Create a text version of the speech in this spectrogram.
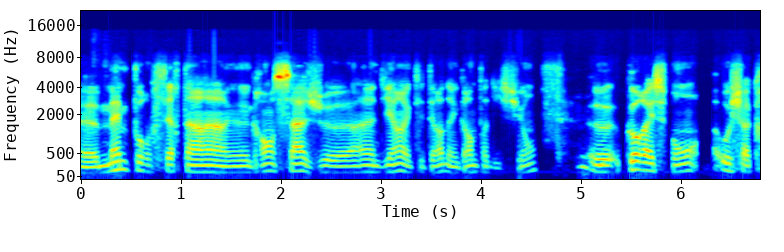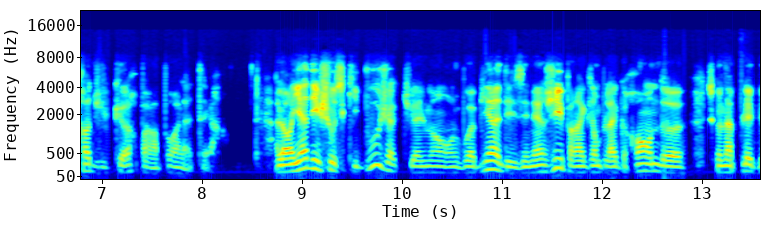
euh, même pour certains grands sages euh, indiens, etc., dans les grandes traditions, euh, correspond au chakra du cœur par rapport à la Terre. Alors, il y a des choses qui bougent actuellement, on le voit bien, des énergies, par exemple, la grande, euh, ce qu'on appelait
